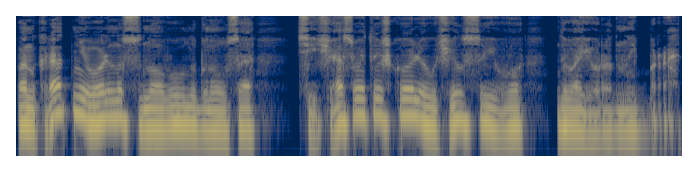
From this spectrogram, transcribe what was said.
Панкрат невольно снова улыбнулся — Сейчас в этой школе учился его двоюродный брат.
